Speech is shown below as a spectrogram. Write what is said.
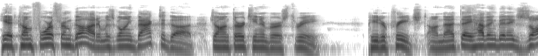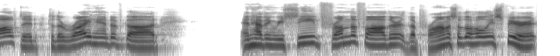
He had come forth from God and was going back to God. John 13 and verse 3. Peter preached on that day, having been exalted to the right hand of God, and having received from the Father the promise of the Holy Spirit,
